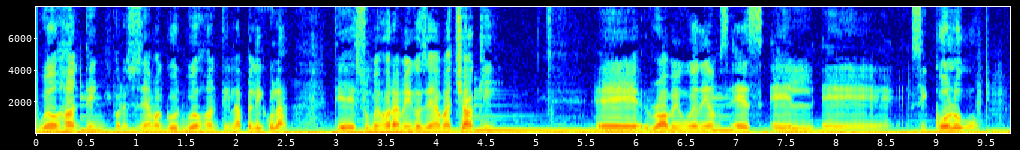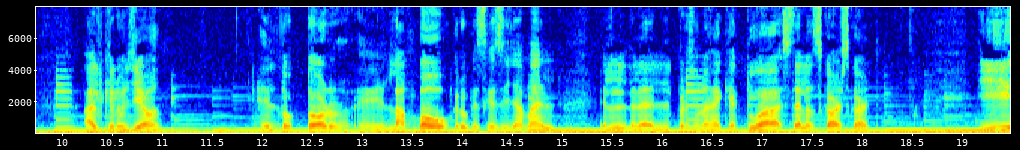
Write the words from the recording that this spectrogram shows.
Will Hunting, por eso se llama Good Will Hunting la película. Su mejor amigo se llama Chucky. Eh, Robin Williams es el eh, psicólogo al que lo llevan. El doctor eh, Lambeau, creo que es que se llama el, el, personaje que actúa Stellan Skarsgård. Y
